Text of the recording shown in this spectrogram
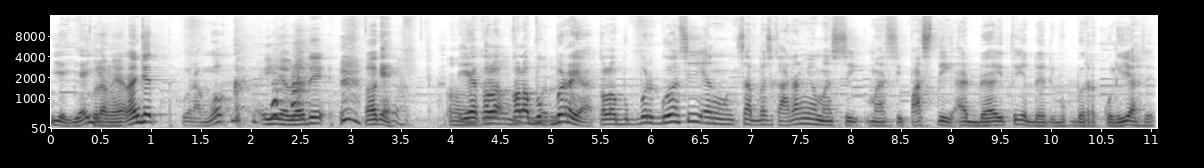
iya iya iya Kurang ya. Lanjut. kurang muk iya berarti Oke. Iya kalau kalau bukber ya, kalau bukber gue sih yang sampai sekarang yang masih masih pasti ada itu ya dari bukber kuliah sih.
